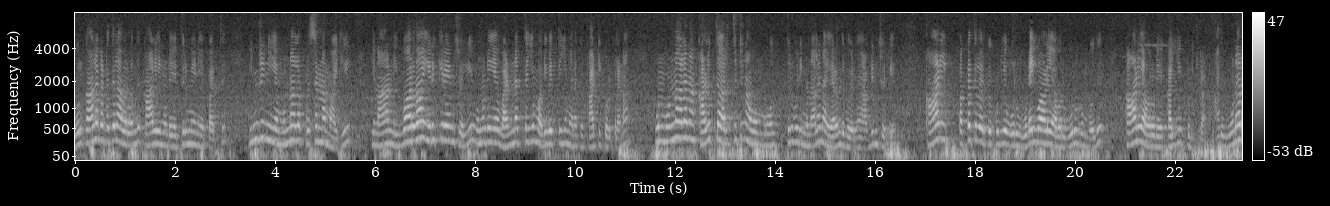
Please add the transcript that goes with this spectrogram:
ஒரு காலகட்டத்தில் அவர் வந்து காளியினுடைய திருமேனியை பார்த்து இன்று நீ என் முன்னால் பிரசன்னமாகி நான் இவ்வாறு தான் இருக்கிறேன்னு சொல்லி உன்னுடைய வண்ணத்தையும் வடிவத்தையும் எனக்கு காட்டி கொடுக்கலனா உன் முன்னால் நான் கழுத்தை அரிச்சிட்டு நான் உன் உன் திருவடி முன்னால் நான் இறந்து போயிடுவேன் அப்படின்னு சொல்லி காளி பக்கத்தில் இருக்கக்கூடிய ஒரு உடைவாளை அவர் உருகும்போது காளி அவருடைய கையை பிடிக்கிறார் அது உணர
